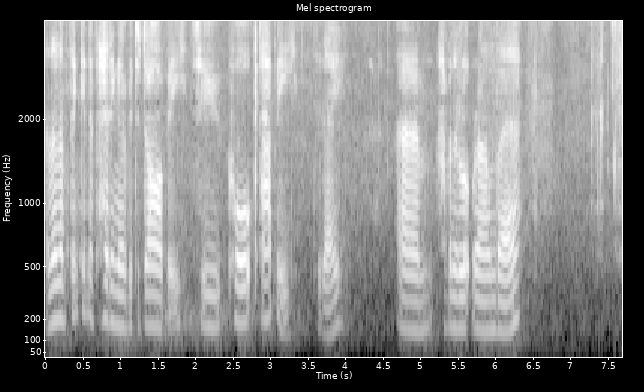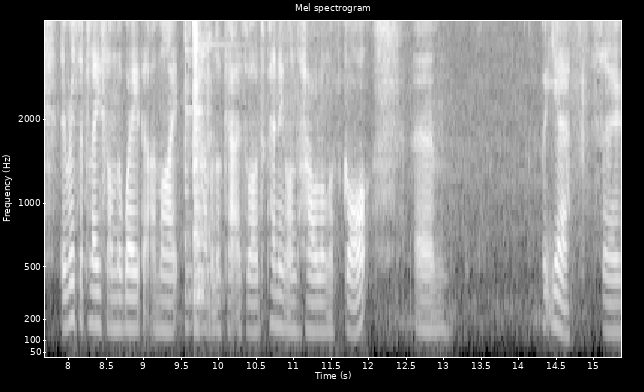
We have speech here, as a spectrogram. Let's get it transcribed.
And then I'm thinking of heading over to Derby to Calke Abbey today, um, having a look round there. There is a place on the way that I might have a look at as well, depending on how long I've got. Um, but yeah, so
